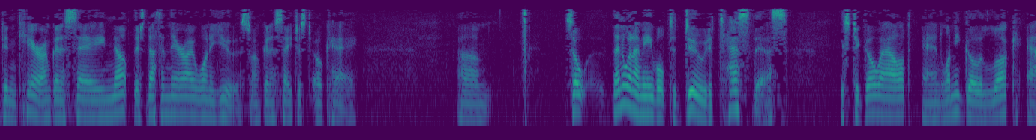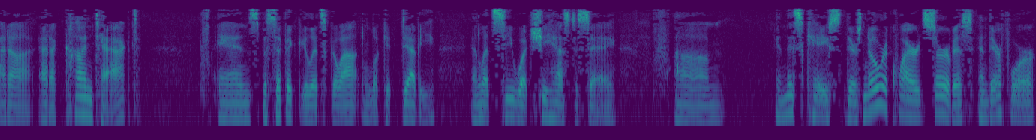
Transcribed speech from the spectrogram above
didn't care, I'm going to say nope. There's nothing there I want to use. So I'm going to say just OK. Um, so then what I'm able to do to test this is to go out and let me go look at a at a contact and specifically let's go out and look at Debbie and let's see what she has to say. Um, in this case, there's no required service, and therefore,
